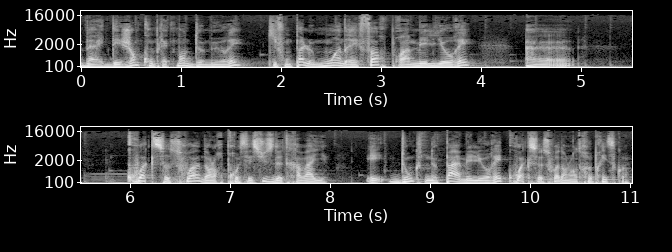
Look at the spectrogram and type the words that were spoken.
bah, avec des gens complètement demeurés qui font pas le moindre effort pour améliorer euh, quoi que ce soit dans leur processus de travail et donc ne pas améliorer quoi que ce soit dans l'entreprise quoi.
